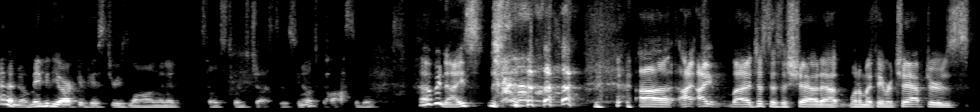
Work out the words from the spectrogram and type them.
I don't know. Maybe the arc of history is long and it tilts towards justice. You know, it's possible. That'd be nice. uh, I, I uh, just as a shout out, one of my favorite chapters,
